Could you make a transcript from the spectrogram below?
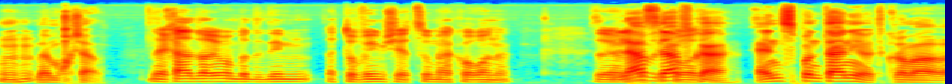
ממוחשב. זה אחד הדברים הבודדים הטובים שיצאו מהקורונה. לאו דווקא, הזה. אין ספונטניות, כלומר,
